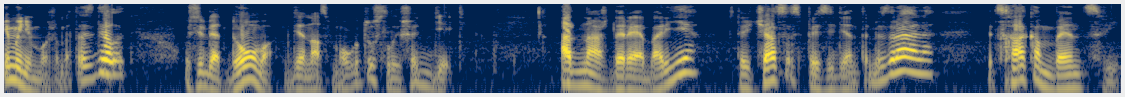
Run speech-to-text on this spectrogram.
и мы не можем это сделать у себя дома, где нас могут услышать дети. Однажды Ре Барье встречался с президентом Израиля Ицхаком Бен Цви.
